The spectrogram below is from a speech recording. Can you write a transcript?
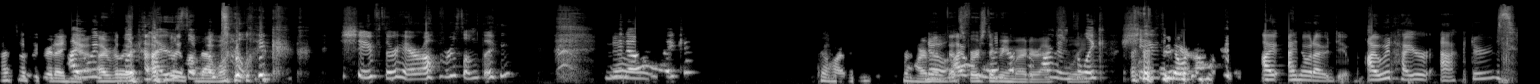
that's such a great idea. I I, would really, like, I hire really love that someone one. to like shave their hair off or something. No, You know, like to Harmon. To Harmon. No, that's I first degree murder. Harmon Actually, to like shave their hair off. I I know what I would do. I would hire actors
